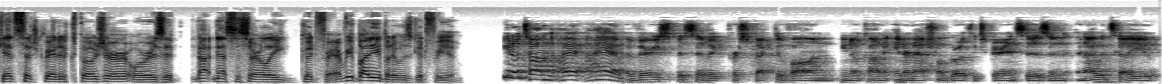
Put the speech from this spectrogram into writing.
get such great exposure, or is it not necessarily good for everybody, but it was good for you? You know, Tom, I, I have a very specific perspective on you know kind of international growth experiences, and and I would tell you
